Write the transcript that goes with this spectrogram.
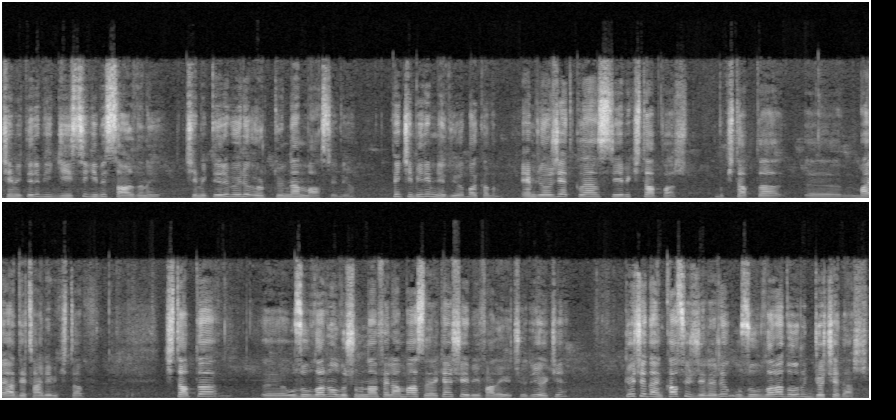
kemikleri bir giysi gibi sardığını, kemikleri böyle örttüğünden bahsediyor. Peki bilim ne diyor? Bakalım. Embryology at Glance diye bir kitap var. Bu kitapta e, bayağı detaylı bir kitap. Kitapta e, uzuvların oluşumundan falan bahsederken şöyle bir ifade geçiyor. Diyor ki göç eden kas hücreleri uzuvlara doğru göç eder.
